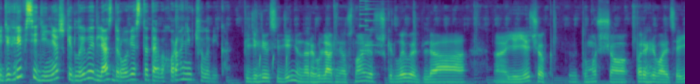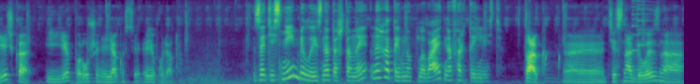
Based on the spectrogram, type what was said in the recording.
Підігрів сидіння шкідливий для здоров'я статевих органів чоловіка. Підігрів сидіння на регулярній основі шкідливий для е, яєчок, тому що перегрівається яєчка і є порушення якості еякуляту. Затісні білизна та штани негативно впливають на фертильність. Так, е, тісна білизна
